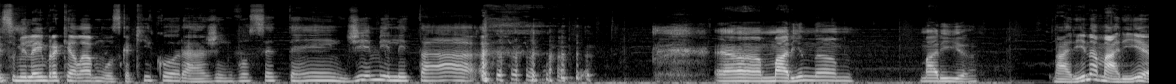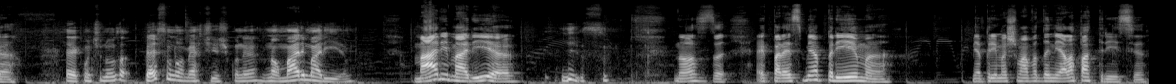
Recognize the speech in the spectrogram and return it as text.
Isso me lembra aquela música. Que coragem você tem de militar. É a Marina Maria. Marina Maria? É, continua. Péssimo nome artístico, né? Não, Mari Maria. Mari Maria? Isso. Nossa, é, parece minha prima. Minha prima chamava Daniela Patrícia.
